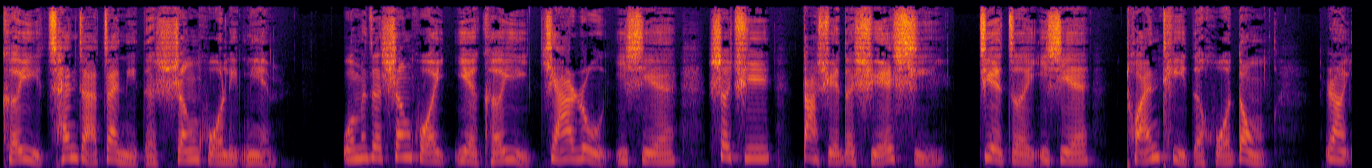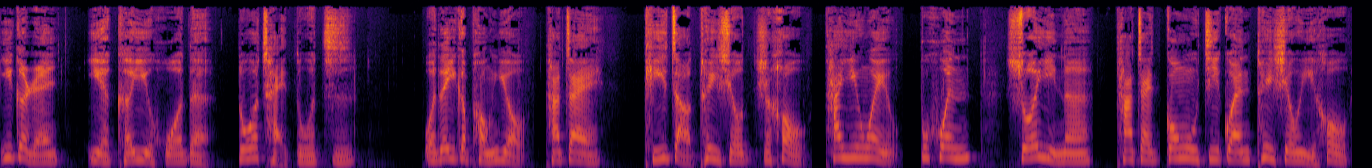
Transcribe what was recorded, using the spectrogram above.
可以掺杂在你的生活里面。我们的生活也可以加入一些社区大学的学习，借着一些团体的活动，让一个人也可以活得多彩多姿。我的一个朋友，他在。提早退休之后，他因为不婚，所以呢，他在公务机关退休以后，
